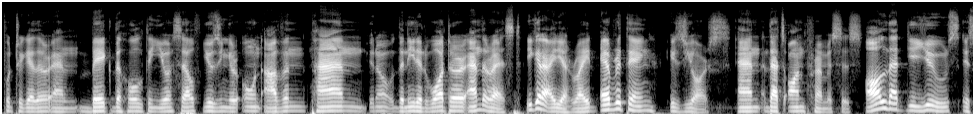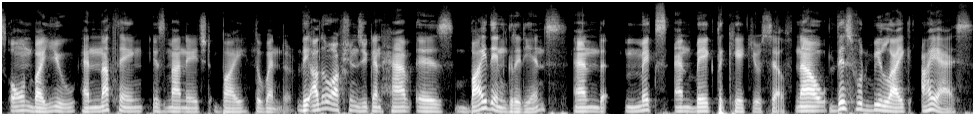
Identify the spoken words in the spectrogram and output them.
put together and bake the whole thing yourself using your own oven, pan, you know, the needed water and the rest. You get an idea, right? Everything is yours and that's on premises. All that you use is owned by you and nothing is managed by the vendor. The other options you can have is buy the ingredients and mix and bake the cake yourself. Now this would be like IaaS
